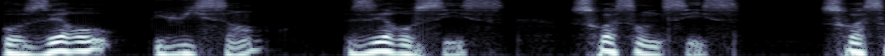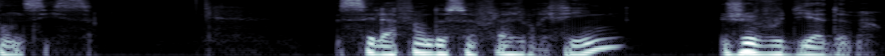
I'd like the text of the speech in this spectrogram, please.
au 0800 06 66 66. C'est la fin de ce flash briefing. Je vous dis à demain.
